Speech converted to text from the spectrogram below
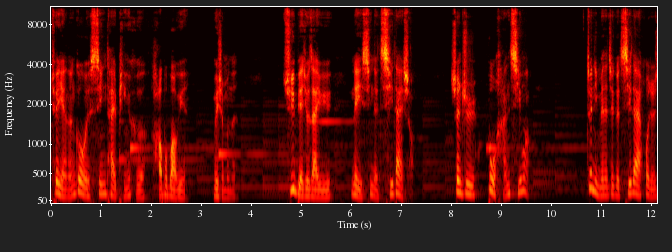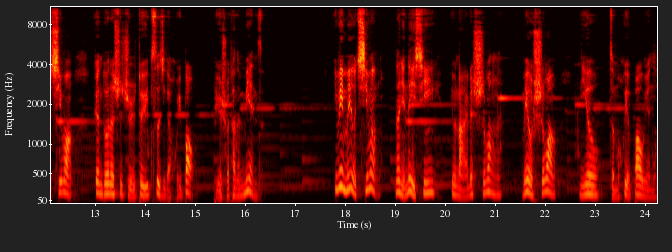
却也能够心态平和，毫不抱怨。为什么呢？区别就在于内心的期待少，甚至不含期望。这里面的这个期待或者期望。更多的是指对于自己的回报，比如说他的面子。因为没有期望，那你内心又哪来的失望呢？没有失望，你又怎么会有抱怨呢？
